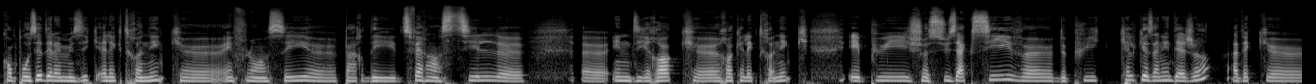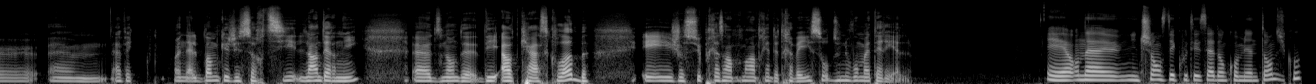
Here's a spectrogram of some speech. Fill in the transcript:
composer de la musique électronique influencée par des différents styles indie rock, rock électronique. Et puis, je suis active depuis quelques années déjà avec, avec un album que j'ai sorti l'an dernier euh, du nom de The Outcast Club et je suis présentement en train de travailler sur du nouveau matériel. Et on a une chance d'écouter ça dans combien de temps du coup?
